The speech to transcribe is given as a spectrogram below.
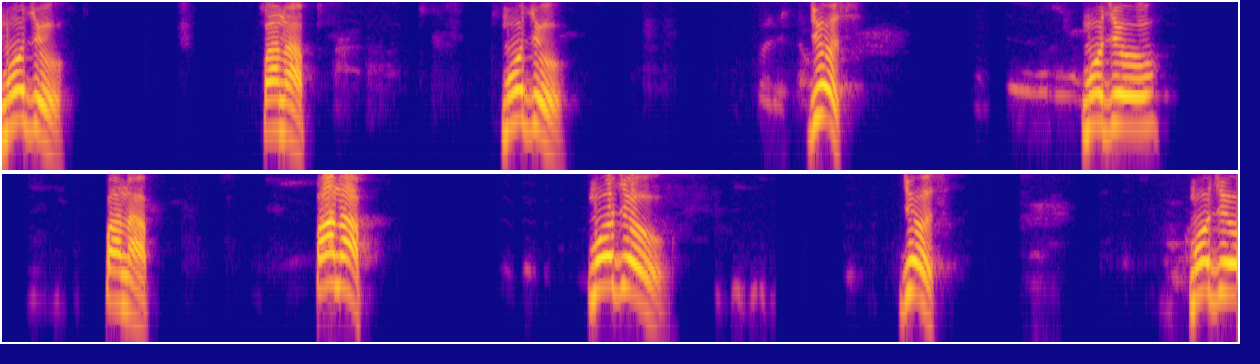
মজো পানাপ মজো জুস মজো পানাপ পানাপ Mojo juice Mojo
